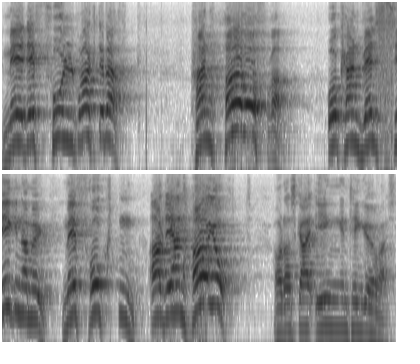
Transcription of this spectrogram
med det fullbrakte verk. Han har ofra og kan velsigne meg med frukten av det han har gjort. Og det skal ingenting gjøres.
